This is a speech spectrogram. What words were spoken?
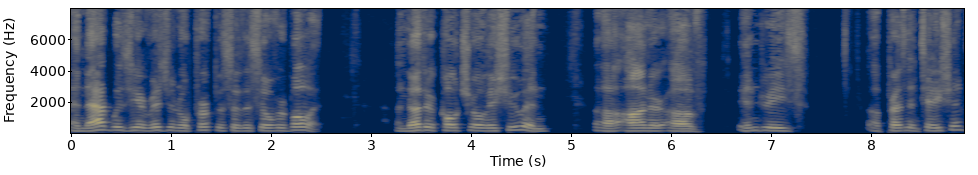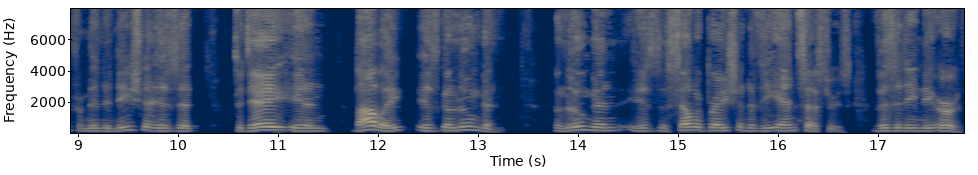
And that was the original purpose of the silver bullet. Another cultural issue in uh, honor of Indri's uh, presentation from Indonesia is that today in Bali is Galungan. Galungan is the celebration of the ancestors visiting the earth.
